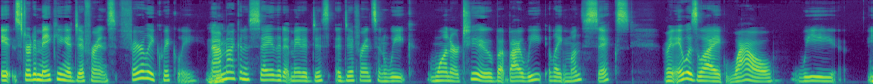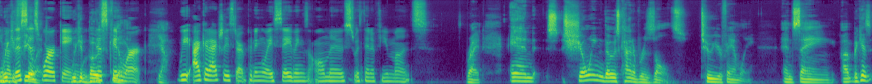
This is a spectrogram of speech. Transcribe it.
it started making a difference fairly quickly. Now, Mhm. I'm not going to say that it made a dis- a difference in week 1 or 2, but by week like month 6, I mean, it was like, wow, we you We know, this is it. working. We could both this can it. work. Yeah. We I could actually start putting away savings almost within a few months. right and showing those kind of results to your family and saying uh, because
